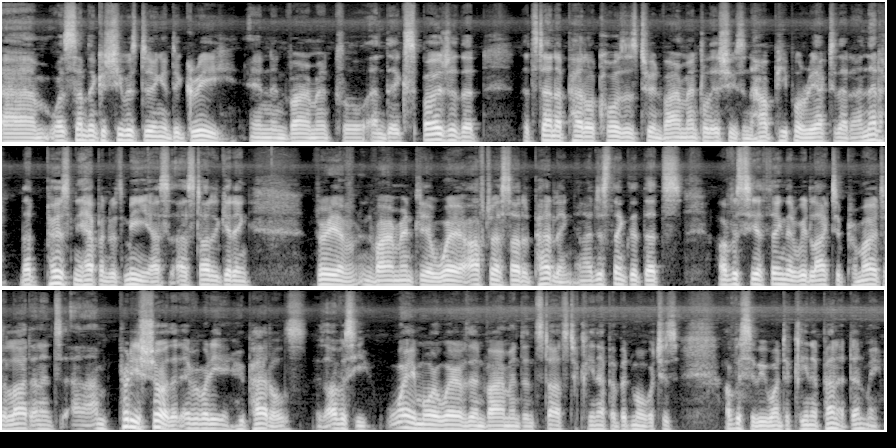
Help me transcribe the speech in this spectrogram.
um, was something because she was doing a degree in environmental and the exposure that that stand up paddle causes to environmental issues and how people react to that, and that that personally happened with me. I, I started getting very environmentally aware after I started paddling, and I just think that that's obviously a thing that we'd like to promote a lot. And I'm pretty sure that everybody who paddles is obviously way more aware of the environment and starts to clean up a bit more, which is obviously we want a cleaner planet, don't we?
